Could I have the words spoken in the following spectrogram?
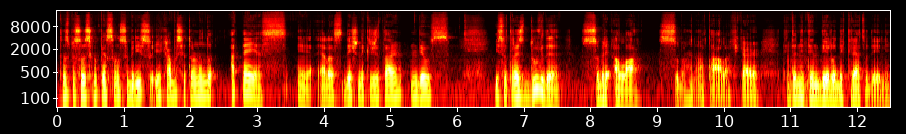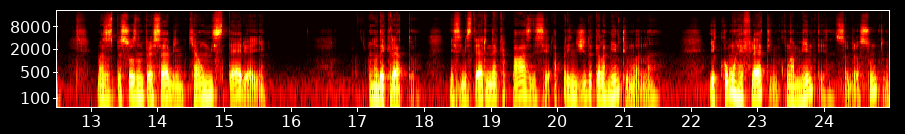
Então as pessoas ficam pensando sobre isso e acabam se tornando ateias. Elas deixam de acreditar em Deus. Isso traz dúvida sobre Allah, subhanahu wa ta'ala, ficar tentando entender o decreto dele. Mas as pessoas não percebem que há um mistério aí no decreto. Esse mistério não é capaz de ser aprendido pela mente humana. E como refletem com a mente sobre o assunto,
